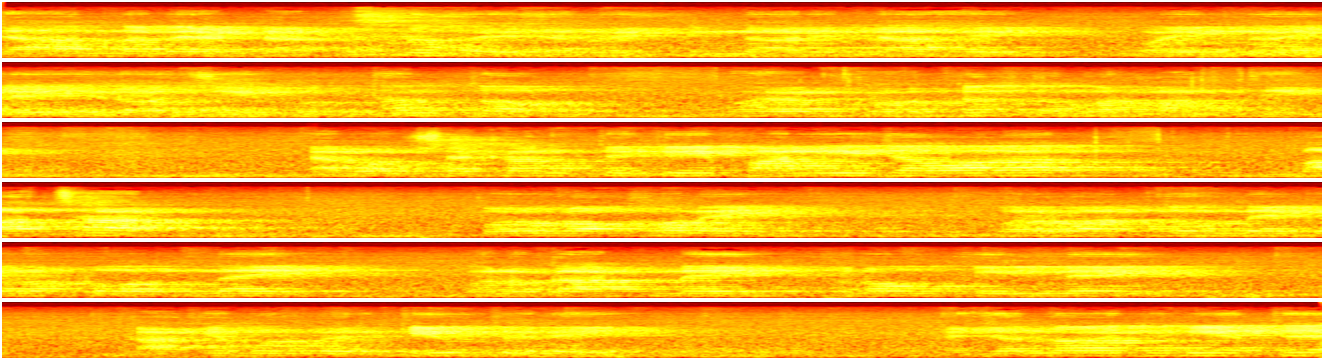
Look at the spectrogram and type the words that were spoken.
জাহান নামের একটা টুকরো হয়ে যাবে। ওয়াইন্না ইলাইহি রাজিউন। অত্যন্ত ভয়ঙ্কর, অত্যন্ত মর্মান্তিক। এবং সেখান থেকে পালিয়ে যাওয়ার বাছার কোনো লক্ষ্য নেই, কোনো মাধ্যম নেই, কোনো পথ নেই, কোনো কাঠ নেই, কোনো উকিল নেই। কাকে বলবেন? কেউ তো নেই। এই জন্য দুনিয়াতে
